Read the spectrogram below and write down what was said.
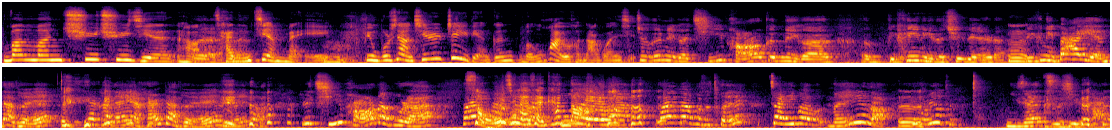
弯弯曲曲间哈对才能见美嗯，并不是像其实这一点跟文化有很大关系。就跟那个旗袍跟那个呃比基尼的区别似的，嗯比基尼扒一眼大腿，再看两眼还是大腿，没了。这旗袍呢，不然 走起来才看到对了，歪半步的腿，再一半没了，嗯一会儿又腿，你才仔细看，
